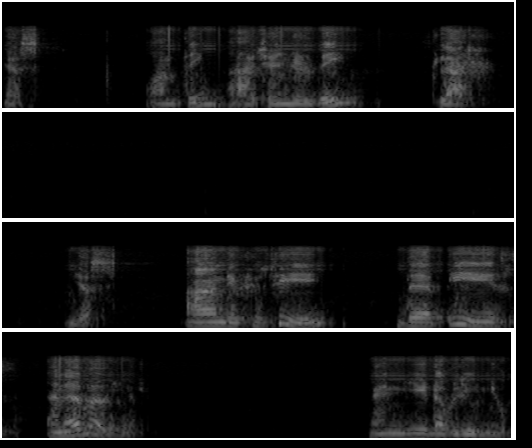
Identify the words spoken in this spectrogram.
Yes. One thing I have changed the slash. Yes. And if you see, there is an error here. NEW new.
